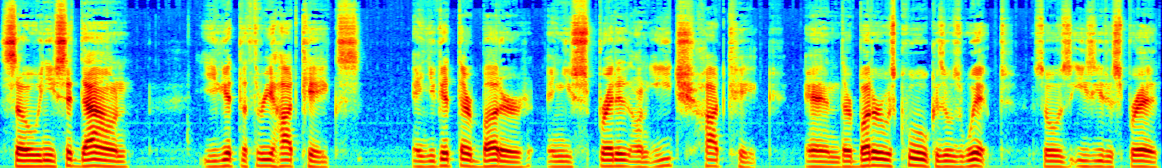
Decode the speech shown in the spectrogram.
so when you sit down, you get the three hot cakes and you get their butter and you spread it on each hot cake. And their butter was cool because it was whipped. So it was easy to spread.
